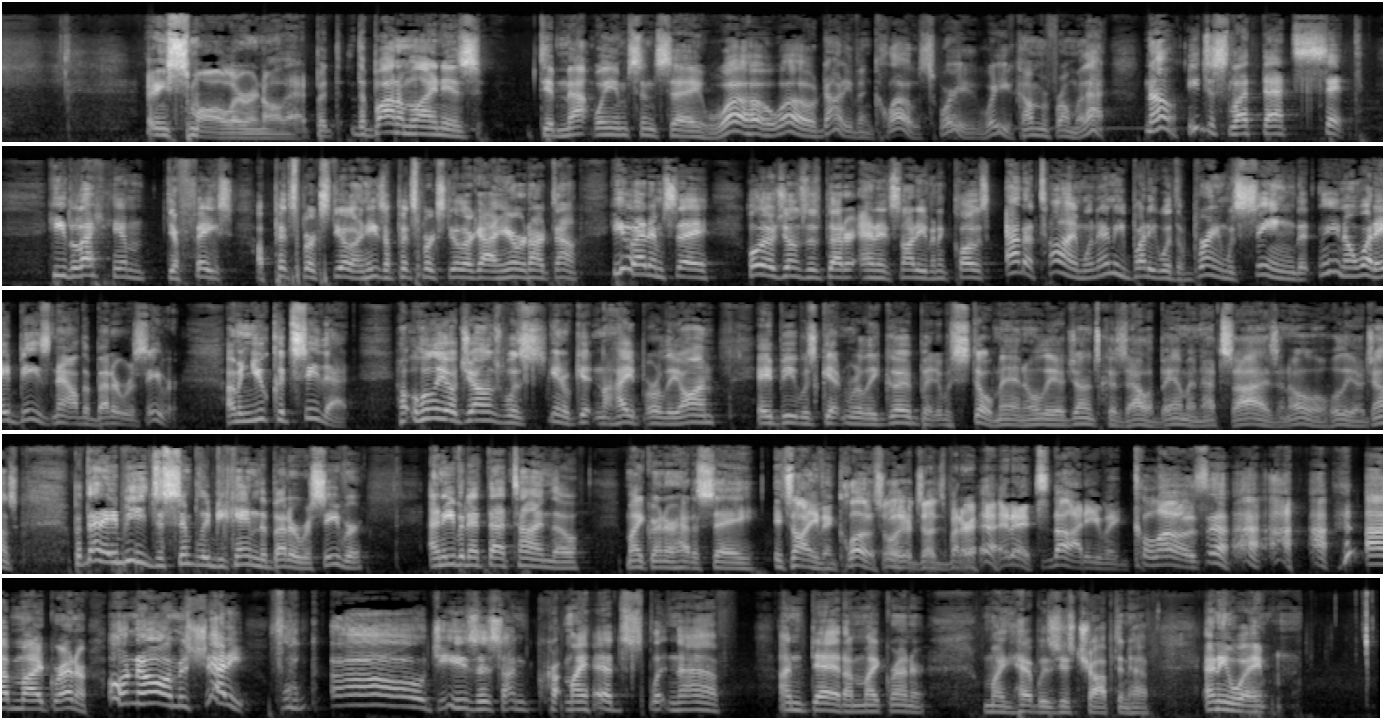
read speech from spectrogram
and he's smaller and all that. But the bottom line is, did Matt Williamson say, whoa, whoa, not even close? Where are you, where are you coming from with that? No, he just let that sit. He let him deface a Pittsburgh Steeler, and he's a Pittsburgh Steeler guy here in our town. He let him say Julio Jones was better, and it's not even close at a time when anybody with a brain was seeing that, you know what, AB's now the better receiver. I mean, you could see that. Julio Jones was, you know, getting the hype early on. AB was getting really good, but it was still, man, Julio Jones because Alabama and that size, and oh, Julio Jones. But then AB just simply became the better receiver. And even at that time, though, Mike Renner had to say, it's not even close. Well, Jones better. it's not even close. uh, Mike Renner. Oh no, a machete. Oh, Jesus. I'm, my head's split in half. I'm dead. I'm Mike Renner. My head was just chopped in half. Anyway,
